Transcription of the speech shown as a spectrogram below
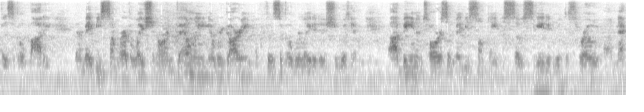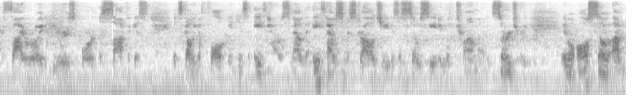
physical body there may be some revelation or unveiling regarding a physical related issue with him. Uh, being in Taurus, it may be something associated with the throat, uh, neck, thyroid, ears, or esophagus. It's going to fall in his eighth house. Now, the eighth house in astrology is associated with trauma and surgery. It will also um,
